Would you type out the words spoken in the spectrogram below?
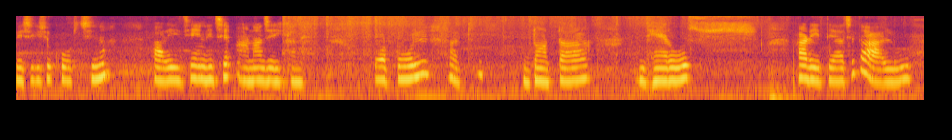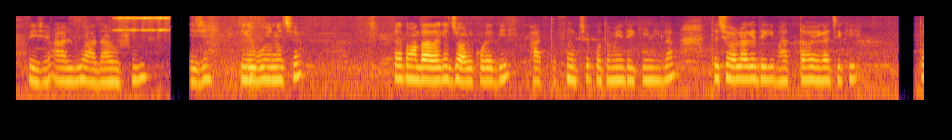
বেশি কিছু করছি না। আর এই যে এনেছে আনাজ এইখানে। পটল আর কি, ডাঁটা, ঢেঁড়স, আর এতে আছে তো আলু, এই যে আলু, আদা, রসুন, এই যে লেবু এনেছে। তা তোমার দাদাকে জল করে দিই। ভাত তো ফুটছে, প্রথমেই দেখিয়ে নিলাম। তো চলো আগে দেখি ভাতটা হয়ে গেছে কি। তো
